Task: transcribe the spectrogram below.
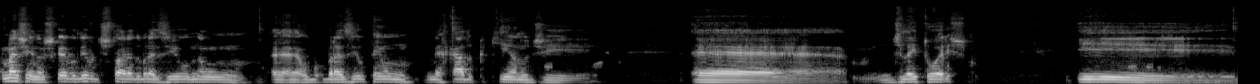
Imagina, eu escrevo livro de história do Brasil, não. É, o Brasil tem um mercado pequeno de, é, de leitores, e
